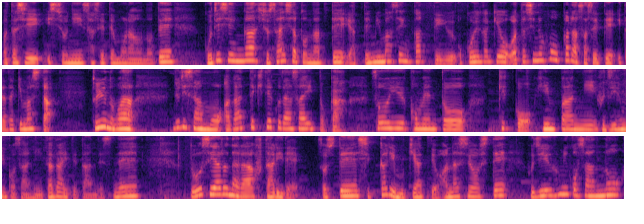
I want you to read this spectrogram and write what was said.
私一緒にさせてもらうのでご自身が主催者となってやってみませんかっていうお声掛けを私の方からさせていただきました。というのは樹里さんも上がってきてくださいとかそういうコメントを結構頻繁に藤井文子さんに頂いてたんですね。どうせやるなら2人でそしてしっかり向き合ってお話をして藤井文子さんの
